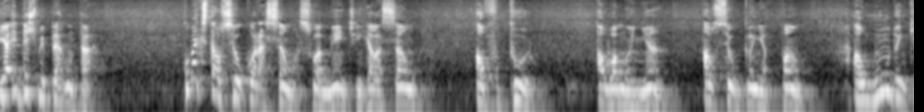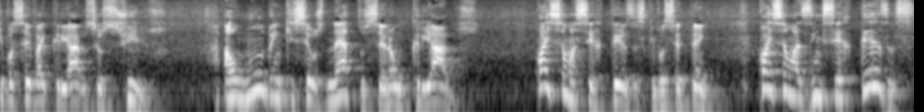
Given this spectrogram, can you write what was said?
E aí deixe-me perguntar: como é que está o seu coração, a sua mente em relação ao futuro, ao amanhã, ao seu ganha-pão, ao mundo em que você vai criar os seus filhos, ao mundo em que seus netos serão criados? Quais são as certezas que você tem? Quais são as incertezas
